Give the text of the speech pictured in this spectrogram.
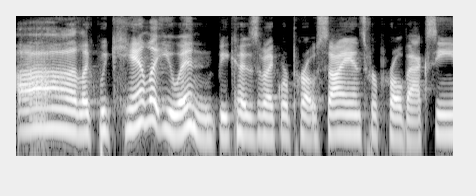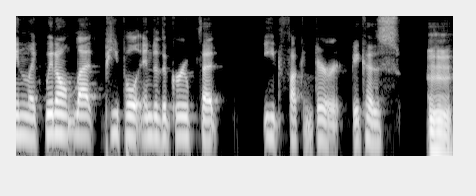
ah, like we can't let you in because like we're pro science, we're pro vaccine. Like we don't let people into the group that eat fucking dirt because Mhm.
